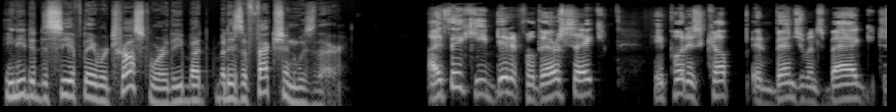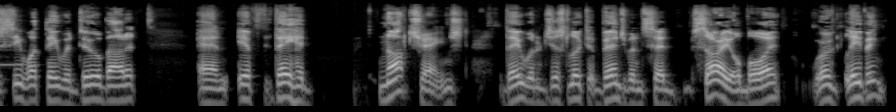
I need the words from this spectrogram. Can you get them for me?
He needed to see if they were trustworthy, but but his affection was there. I think he did it for their sake. He put his cup in Benjamin's bag to see what they would do about it. And if they had not changed, they would have just looked at Benjamin and said, Sorry, old boy, we're leaving.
